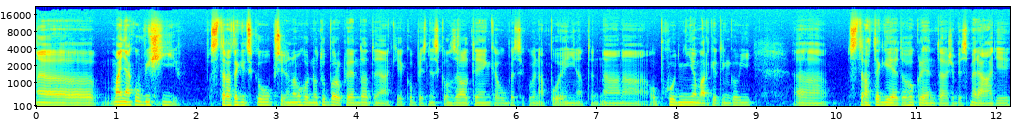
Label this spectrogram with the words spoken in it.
uh, mají nějakou vyšší strategickou přidanou hodnotu pro klienta, to nějaký jako business consulting a vůbec jako napojení na, ten, na, na obchodní a marketingové uh, strategie toho klienta, že bychom rádi.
